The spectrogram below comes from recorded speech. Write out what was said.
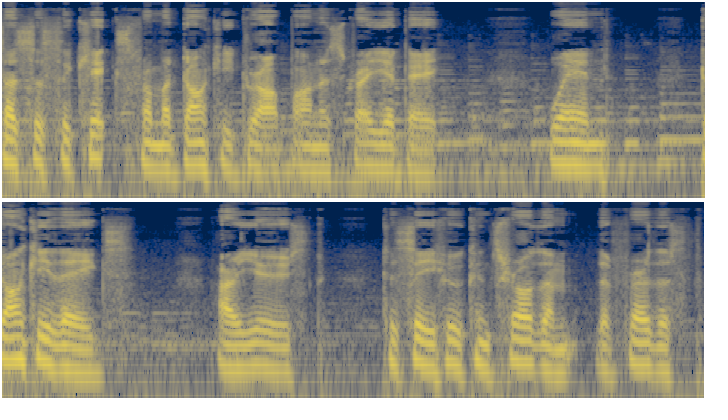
such as the kicks from a donkey drop on Australia Day, when donkey legs are used to see who can throw them the furthest.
